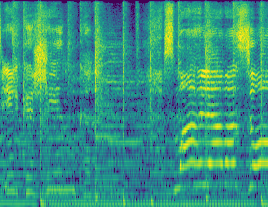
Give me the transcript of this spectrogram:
тільки жінка, смаглява золота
